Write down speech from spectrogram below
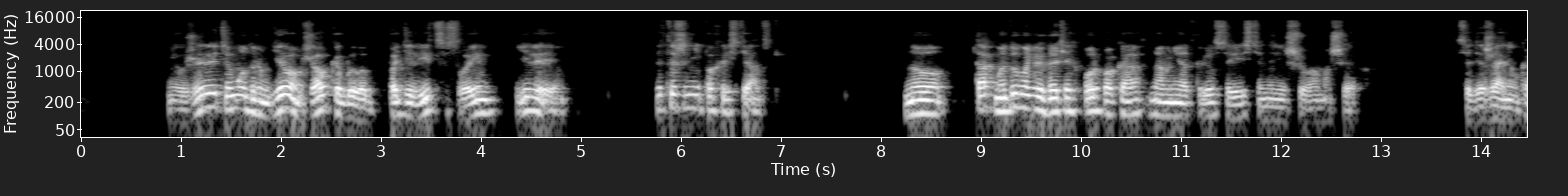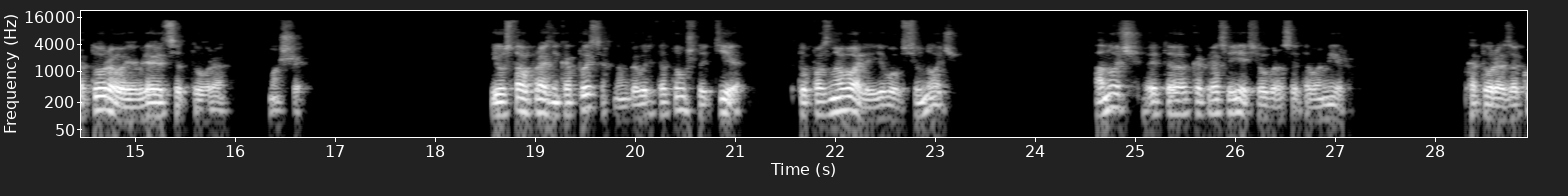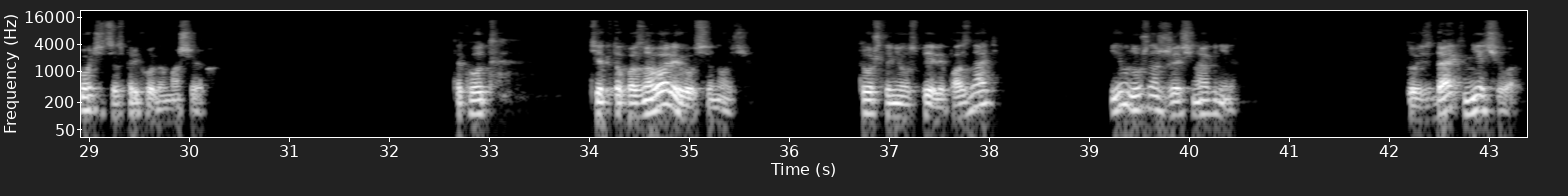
Неужели этим мудрым девам жалко было поделиться своим елеем? Это же не по-христиански. Но так мы думали до тех пор, пока нам не открылся истинный Ишуа Машех, содержанием которого является Тора Маше. И устав праздника Песах нам говорит о том, что те, кто познавали его всю ночь, а ночь – это как раз и есть образ этого мира, которая закончится с приходом Машеха. Так вот, те, кто познавали его всю ночь, то, что не успели познать, им нужно сжечь на огне. То есть дать нечего.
